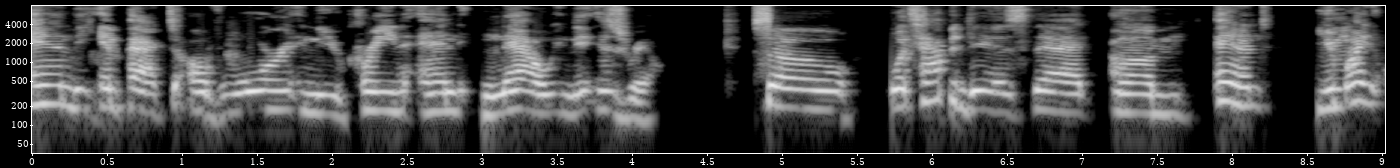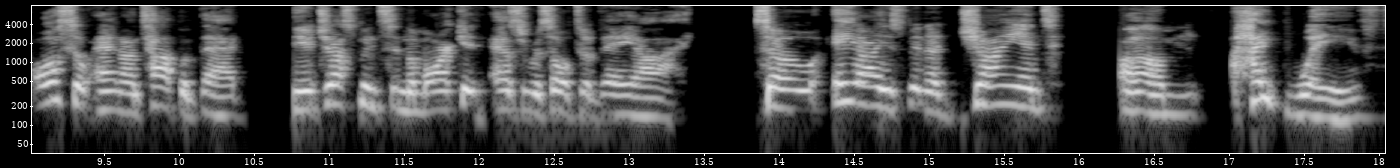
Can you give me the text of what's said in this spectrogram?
and the impact of war in the Ukraine and now in Israel. So what's happened is that, um, and you might also add on top of that the adjustments in the market as a result of AI. So AI has been a giant um, hype wave,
